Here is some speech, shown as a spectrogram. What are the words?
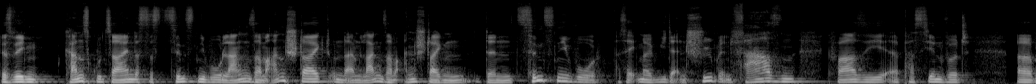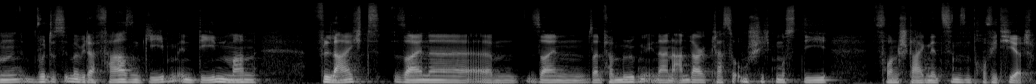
Deswegen kann es gut sein, dass das Zinsniveau langsam ansteigt und einem langsam ansteigenden Zinsniveau, was ja immer wieder in Schüben, in Phasen quasi äh, passieren wird, ähm, wird es immer wieder Phasen geben, in denen man vielleicht seine, ähm, sein, sein Vermögen in eine Anlageklasse umschichten muss, die von steigenden Zinsen profitiert.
